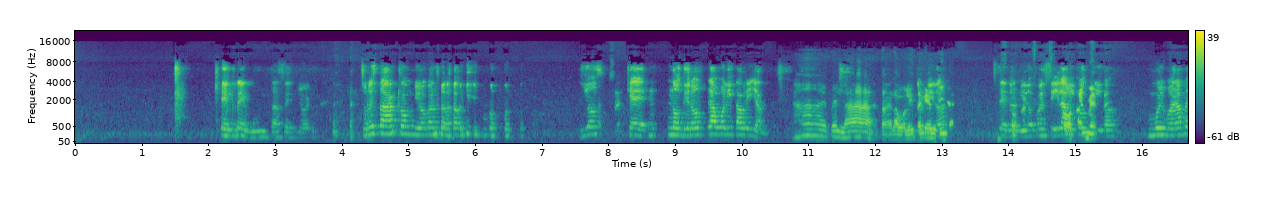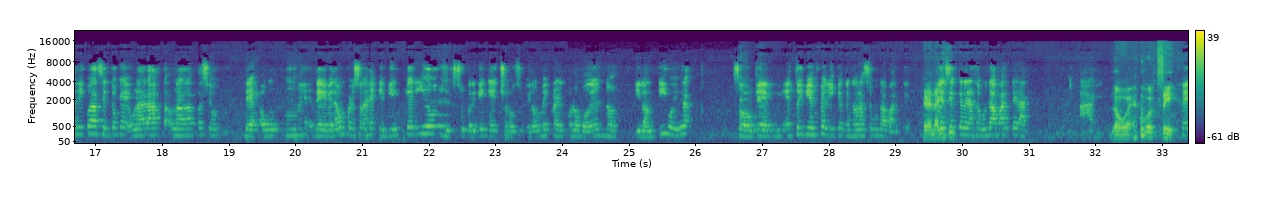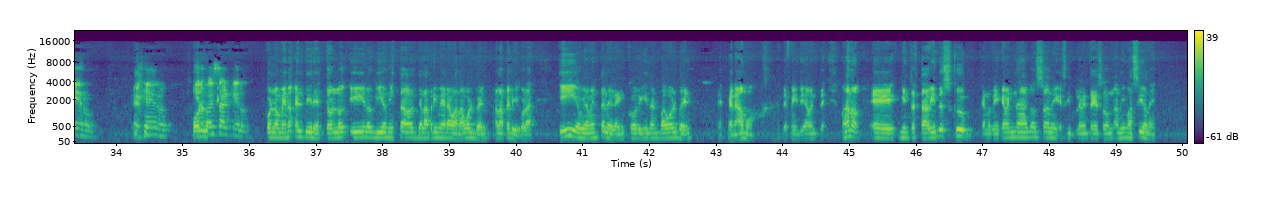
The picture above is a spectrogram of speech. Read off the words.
Qué pregunta, señor. Tú no estabas conmigo cuando la vimos. Dios, que nos dieron la bolita brillante. Ah, es verdad. La bolita que brilla. Se te olvidó, pues sí, la vi contigo. Muy buena película. Siento que una, de las, una adaptación de un, de ¿verdad? un personaje que es bien querido y súper bien hecho. Lo supieron mezclar con lo moderno y lo antiguo. Y mira, So que estoy bien feliz que tenga una segunda parte. Puede que ser que en la segunda parte la Lo bueno, sí. Pero, pero, por lo, pensar que no. Por lo menos el director y los guionistas de la primera van a volver a la película. Y obviamente el elenco original va a volver. Esperamos, definitivamente. Bueno, eh, mientras estaba viendo Scoop, que no tiene que ver nada con Sonic, simplemente que son animaciones.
